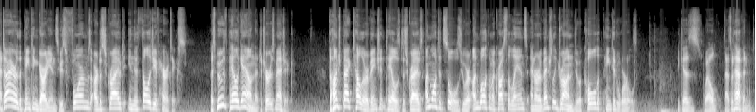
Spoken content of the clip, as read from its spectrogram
Attire of the Painting Guardians, whose forms are described in the Mythology of Heretics. A smooth, pale gown that deters magic. The hunchback teller of ancient tales describes unwanted souls who are unwelcome across the lands and are eventually drawn to a cold, painted world. Because, well, that's what happened.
